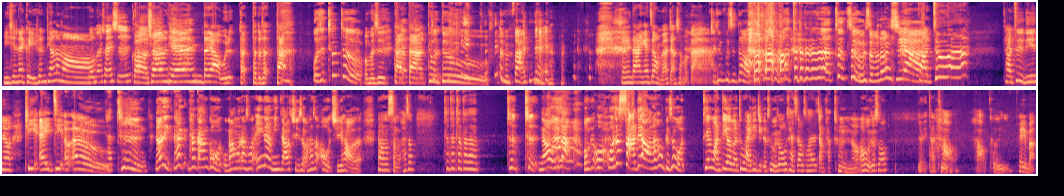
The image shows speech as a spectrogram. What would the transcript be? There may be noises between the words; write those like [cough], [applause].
你现在可以升天了吗？我们随时可升天。大家好，我是塔塔塔塔塔，[laughs] 我是兔兔，我们是塔塔 [laughs] 兔兔，很烦呢、欸。[laughs] 相信大家应该知道我们要讲什么吧？绝对不知道，塔塔塔塔塔兔兔什么东西啊？塔兔啊，塔兔，Do you know T A T O O？塔兔。然后你他他刚刚跟我，我刚刚问他说，哎，那个名字要取什么？他说，哦，我取好了。然后说什么？他说。他他他他他他他，然后我就这样，我我我就傻掉。然后可是我听完第二个兔还是第几个兔的时候，我才知道说他在讲 tattoo。然后然后我就说，对，tattoo，好，好，可以，可以吧？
